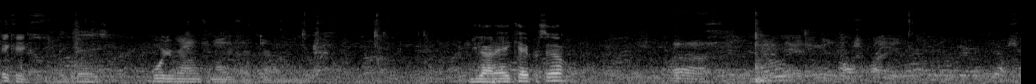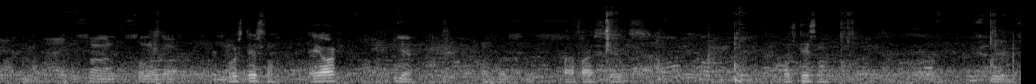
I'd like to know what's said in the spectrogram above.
AKs. AKs. 40 rounds and all these are 30 rounds. You got an AK for sale? That's all, that's all I got for now. What's this one? AR? Yeah. 556. What's this one? What's this?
